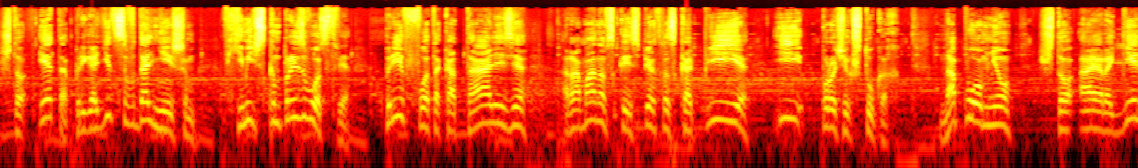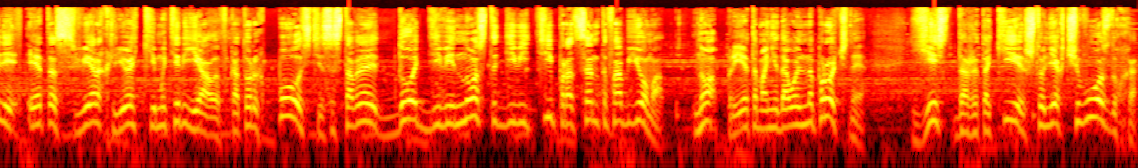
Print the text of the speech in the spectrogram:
что это пригодится в дальнейшем в химическом производстве, при фотокатализе, романовской спектроскопии и прочих штуках. Напомню, что аэрогели — это сверхлегкие материалы, в которых полости составляют до 99% объема, но при этом они довольно прочные. Есть даже такие, что легче воздуха.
